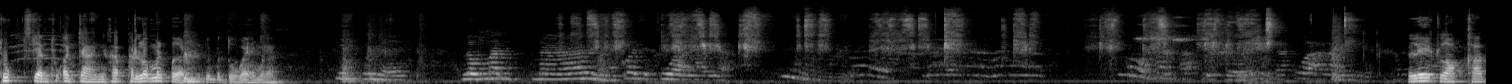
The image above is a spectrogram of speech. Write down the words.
ทุกเซียนทุกอาจารย์นะครับ พัดลมมันเปิดปิดประตูไว้ให้หมดนะเนี่ยคุณเลยลมมันมาหนูก็จะกลัวอะไรอะเลขล็อกครับ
